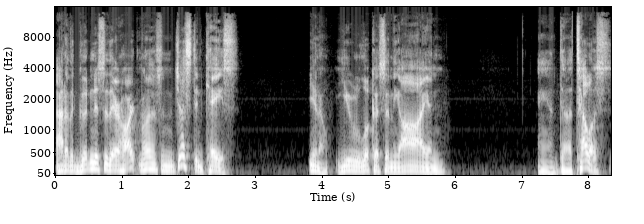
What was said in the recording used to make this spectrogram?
Out of the goodness of their heart? Listen, just in case, you know, you look us in the eye and and uh, tell us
